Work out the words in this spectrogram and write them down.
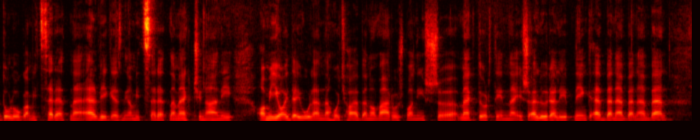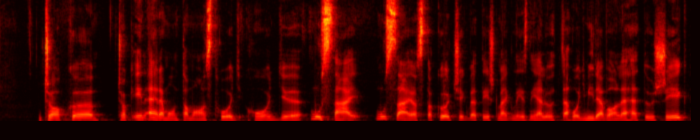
dolog, amit szeretne elvégezni, amit szeretne megcsinálni, ami jaj, de jó lenne, hogyha ebben a városban is megtörténne, és előrelépnénk ebben, ebben, ebben. Csak, csak én erre mondtam azt, hogy, hogy muszáj, muszáj azt a költségvetést megnézni előtte, hogy mire van lehetőség,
